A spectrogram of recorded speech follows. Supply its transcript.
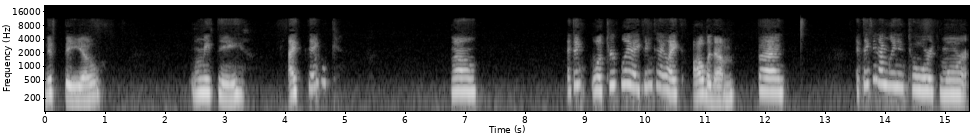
this video. Let me see. I think. Well, I think, well, truthfully, I think I like all of them, but I think I'm leaning towards more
